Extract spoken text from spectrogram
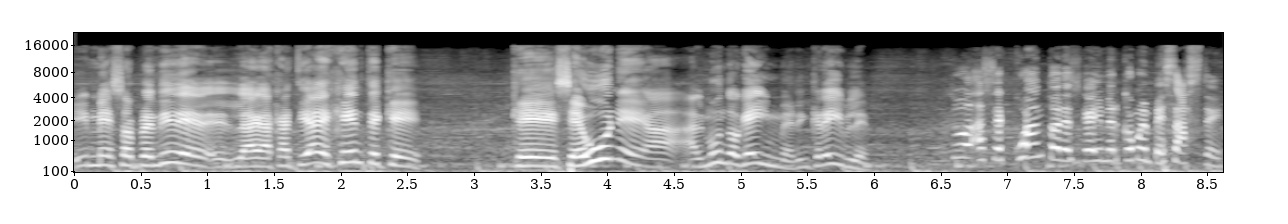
y me sorprendí de la cantidad de gente que que se une al mundo gamer, increíble. ¿Tú hace cuánto eres gamer? ¿Cómo empezaste?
